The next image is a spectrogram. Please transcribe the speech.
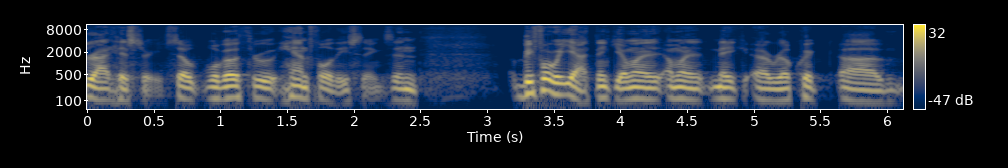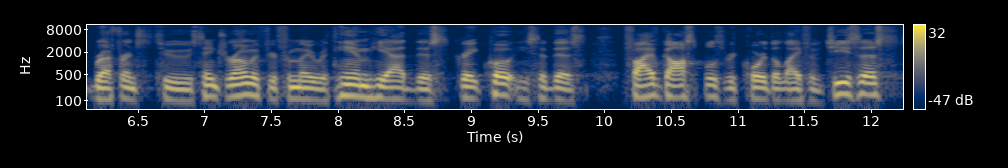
throughout history. So we'll go through a handful of these things. And before we, yeah, thank you. I want to I want to make a real quick uh, reference to Saint Jerome. If you're familiar with him, he had this great quote. He said this: Five Gospels record the life of Jesus.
